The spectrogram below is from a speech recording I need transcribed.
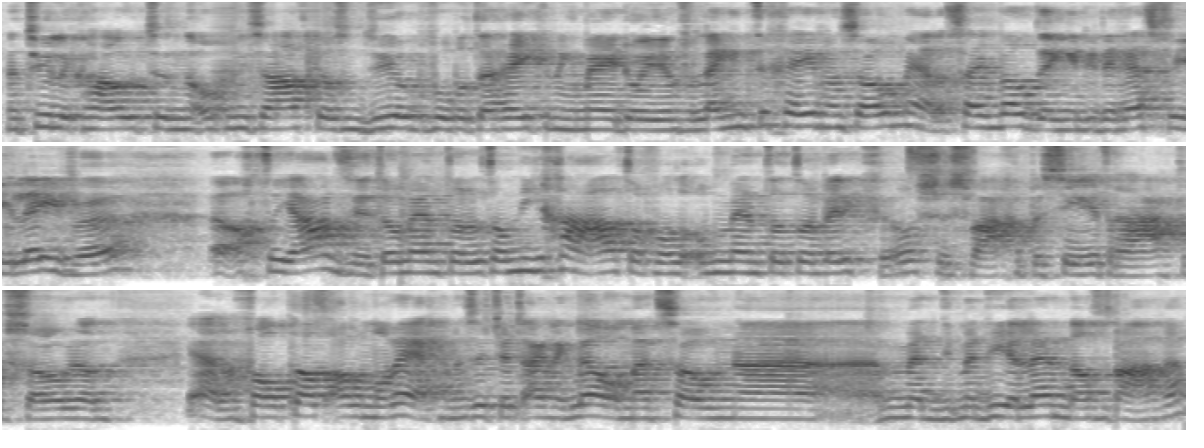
natuurlijk houdt een organisatie als een duo bijvoorbeeld daar rekening mee door je een verlenging te geven en zo. Maar ja, dat zijn wel dingen die de rest van je leven uh, achter je aan zitten. Op het moment dat het dan niet gaat, of op het moment dat er, weet ik veel, als je zwaar gepasseerd raakt of zo, dan, ja, dan valt dat allemaal weg. En dan zit je uiteindelijk wel met zo'n, uh, met, met die ellende als het ware.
